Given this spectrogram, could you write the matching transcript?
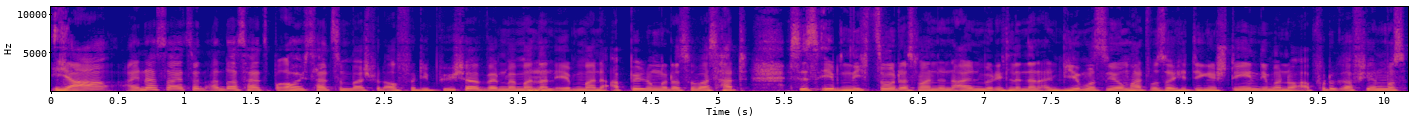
Ja, einerseits und andererseits brauche ich es halt zum Beispiel auch für die Bücher, wenn, wenn man mhm. dann eben mal eine Abbildung oder sowas hat. Es ist eben nicht so, dass man in allen möglichen Ländern ein Biermuseum hat, wo solche Dinge stehen, die man nur abfotografieren muss,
